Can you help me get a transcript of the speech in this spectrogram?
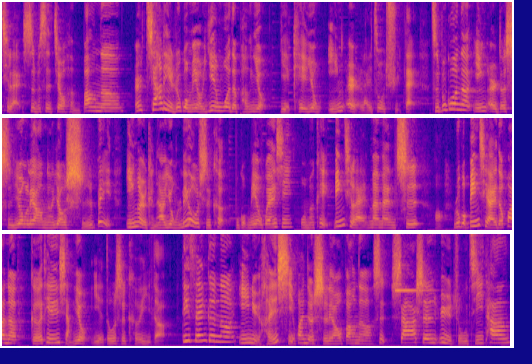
起来是不是就很棒呢？而家里如果没有燕窝的朋友，也可以用银耳来做取代。只不过呢，银耳的使用量呢要十倍，银耳可能要用六十克。不过没有关系，我们可以冰起来慢慢吃啊。如果冰起来的话呢，隔天享用也都是可以的。第三个呢，医女很喜欢的食疗方呢是沙参玉竹鸡汤。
